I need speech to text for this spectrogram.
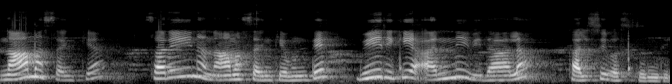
నామ సంఖ్య సరైన నామ సంఖ్య ఉంటే వీరికి అన్ని విధాల కలిసి వస్తుంది.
